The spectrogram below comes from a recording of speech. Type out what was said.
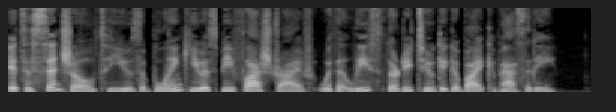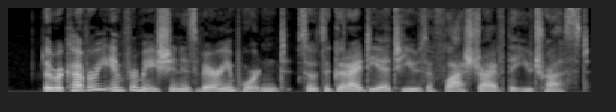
It's essential to use a blank USB flash drive with at least 32 gigabyte capacity. The recovery information is very important, so it's a good idea to use a flash drive that you trust.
